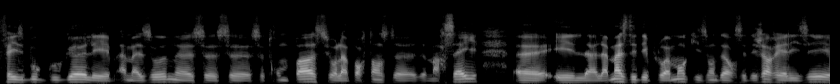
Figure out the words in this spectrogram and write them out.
Facebook, Google et Amazon ne se, trompent pas sur l'importance de, Marseille et la, la, masse des déploiements qu'ils ont d'ores et déjà réalisés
